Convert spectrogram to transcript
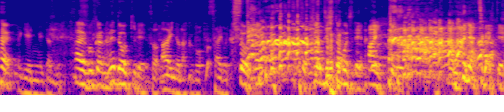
はい。芸人がいたんで。はい、僕らのね、同期で。そう愛の落語最後です。そう、漢字一文字で 愛っていう。名前のやつがいて。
